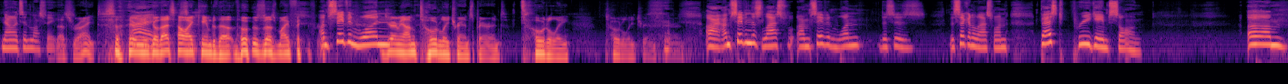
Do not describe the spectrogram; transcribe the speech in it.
now it's in Las Vegas. That's right. So there you All go. That's how I came to that. Those was my favorite. I'm saving one. Jeremy, I'm totally transparent. Totally, totally transparent. All right, I'm saving this last. I'm saving one. This is the second to last one. Best pregame song. Um,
